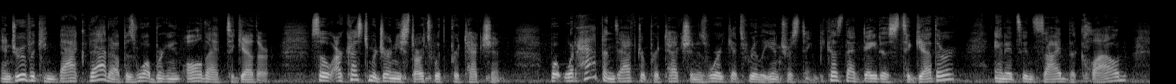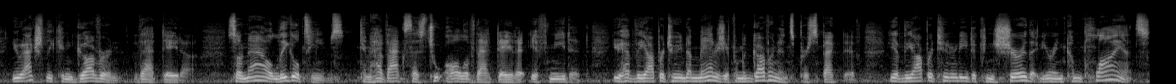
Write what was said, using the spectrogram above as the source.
And Druva can back that up as well, bringing all that together. So our customer journey starts with protection. But what happens after protection is where it gets really interesting. Because that data is together and it's inside the cloud, you actually can govern that data. So now legal teams can have access to all of that data if needed. You have the opportunity to manage it from a governance perspective. You have the opportunity to ensure that you're in compliance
